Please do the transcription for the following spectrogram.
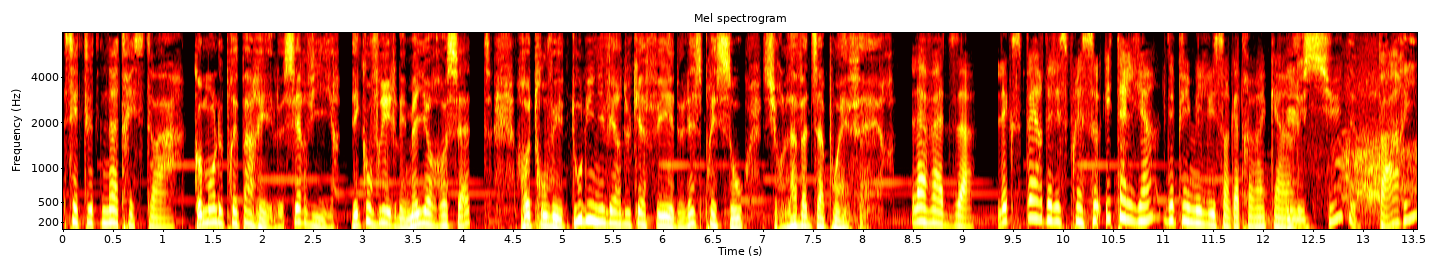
C'est toute notre histoire. Comment le préparer, le servir, découvrir les meilleures recettes? Retrouvez tout l'univers du café et de l'espresso sur lavazza.fr. Lavazza, l'expert de l'espresso italien depuis 1895. Le Sud, Paris,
